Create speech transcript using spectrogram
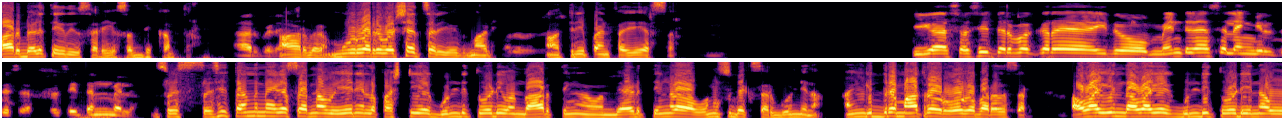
ಆರು ಬೆಳೆ ತೆಗ್ದಿವಿ ಸರ್ ಈಗ ಸದ್ಯಕ್ಕಂತ. ಆರ್ ಬೆಳೆ. ಆರು ಬೆಳೆ. ಮೂರುವರೆ ವರ್ಷ ಆಯ್ತು ಸರ್ ಇದು ಮಾಡಿ. Three point five years sir. ಈಗ ಸಸಿ ತರ್ಬೇಕಾರೆ ಇದು ಮೇಂಟೆನೆನ್ಸ್ ಎಲ್ಲ ಹೆಂಗಿರುತ್ತೆ ಸರ್ ಸಸಿ ತಂದ್ಮೇಲೆ ಸಸಿ ಸಸಿ ತಂದ ಮ್ಯಾಗ ಸರ್ ನಾವು ಏನಿಲ್ಲ ಫಸ್ಟ್ ಗುಂಡಿ ತೋಡಿ ಒಂದ್ ಆರು ತಿಂಗಳ ಒಂದ್ ಎರಡು ತಿಂಗಳ ಒಣಸ್ಬೇಕು ಸರ್ ಗುಂಡಿನ. ಹಂಗಿದ್ರೆ ಮಾತ್ರ ರೋಗ ಬರಲ್ಲ ಸರ್ ಅವಾಗಿಂದ ಅವಾಗ ಗುಂಡಿ ತೋಡಿ ನಾವು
